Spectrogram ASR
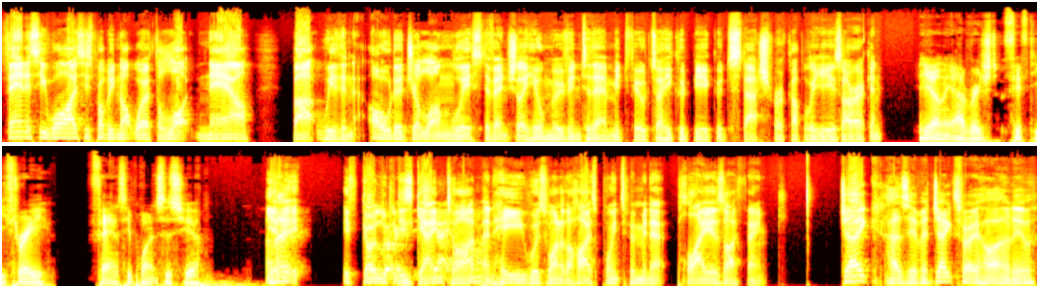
Fantasy wise, he's probably not worth a lot now. But with an older Geelong list, eventually he'll move into their midfield, so he could be a good stash for a couple of years, I reckon. He only averaged 53 fantasy points this year. Yeah, but if go look at his game time, and he was one of the highest points per minute players, I think. Jake has him, and Jake's very high on him.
